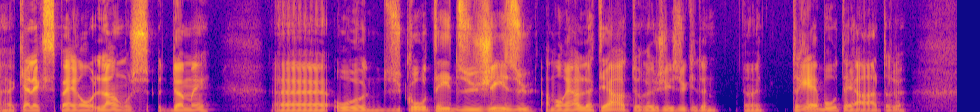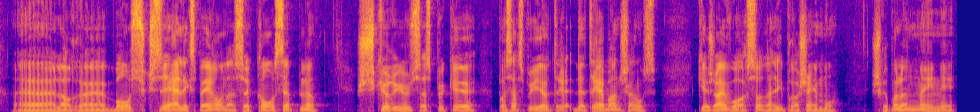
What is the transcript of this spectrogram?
euh, qu'Alex Perron lance demain euh, du côté du Jésus à Montréal, le théâtre Jésus, qui est un, très beau théâtre. Euh, alors, bon succès à Alex Perron dans ce concept-là. Je suis curieux, ça se peut que, pas ça se peut, il y a de très bonnes chances que j'aille voir ça dans les prochains mois. Je serai pas là demain, mais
